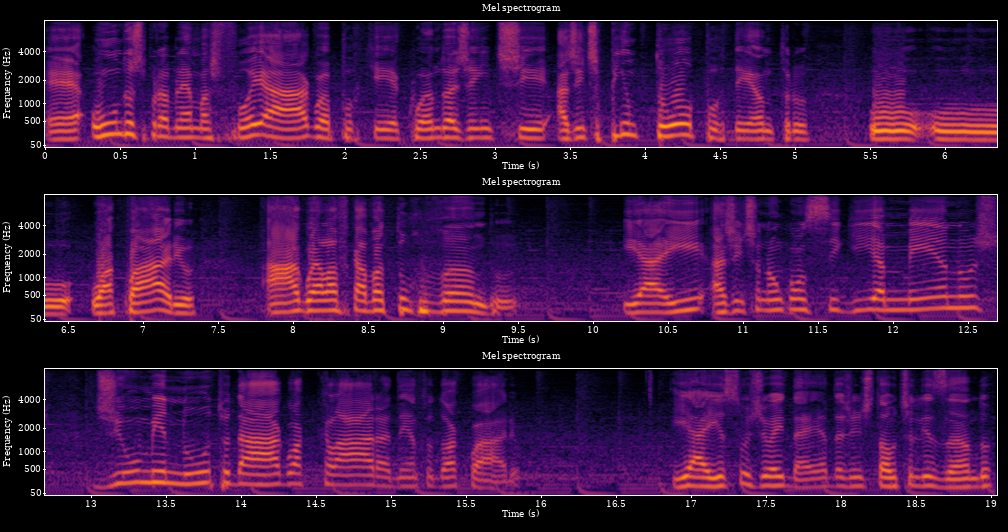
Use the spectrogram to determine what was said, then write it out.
É, um dos problemas foi a água, porque quando a gente, a gente pintou por dentro o, o, o aquário, a água ela ficava turvando. E aí a gente não conseguia menos de um minuto da água clara dentro do aquário. E aí surgiu a ideia da gente estar tá utilizando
